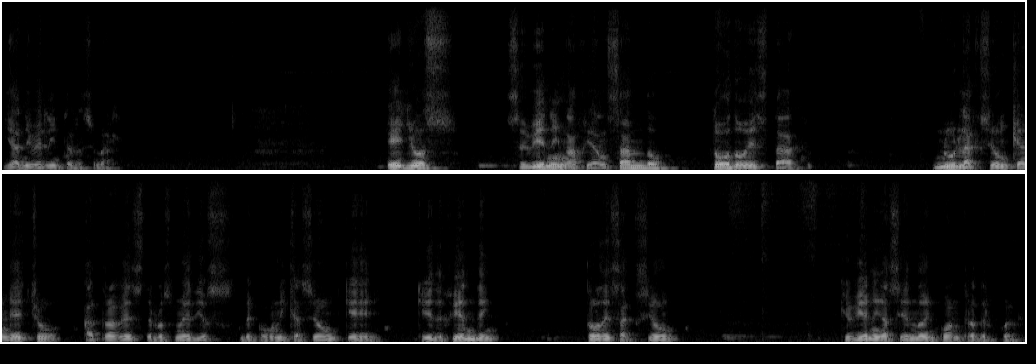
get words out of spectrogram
y a nivel internacional. Ellos se vienen afianzando toda esta nula acción que han hecho a través de los medios de comunicación que, que defienden toda esa acción que vienen haciendo en contra del pueblo.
